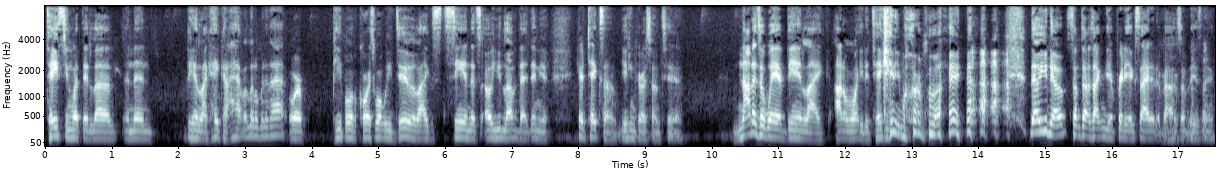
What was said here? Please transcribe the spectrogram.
tasting what they love, and then being like, hey, can I have a little bit of that? Or people, of course, what we do, like seeing this, oh, you love that, didn't you? Here, take some. You can grow some too. Not as a way of being like, I don't want you to take any more of mine. Though, you know, sometimes I can get pretty excited about some of these things.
